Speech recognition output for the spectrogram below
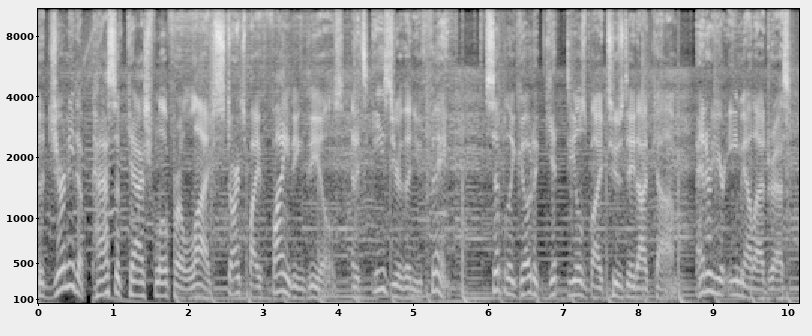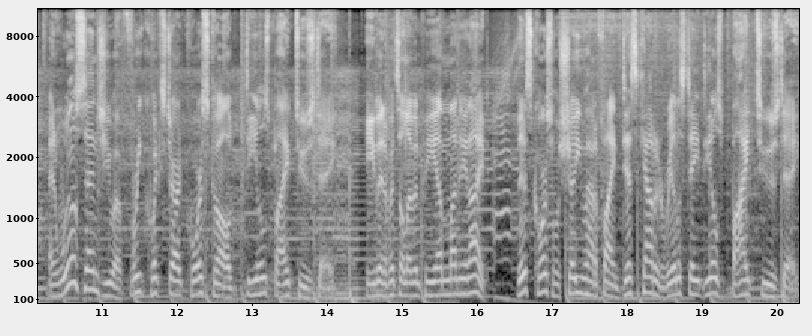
The journey to passive cash flow for a life starts by finding deals, and it's easier than you think. Simply go to getdealsbytuesday.com, enter your email address, and we'll send you a free quick start course called Deals by Tuesday. Even if it's 11 p.m. Monday night, this course will show you how to find discounted real estate deals by Tuesday.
